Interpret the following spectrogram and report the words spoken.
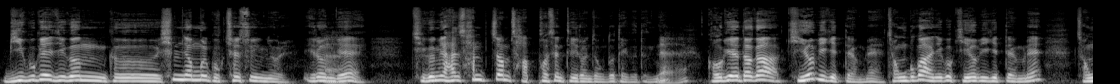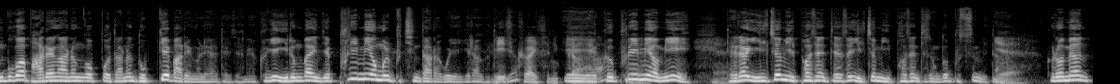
미국의 지금 그 10년물 국채 수익률 이런 네. 게 지금이 한 3.4% 이런 정도 되거든요. 네. 거기에다가 기업이기 때문에 정부가 아니고 기업이기 때문에 정부가 발행하는 것보다는 높게 발행을 해야 되잖아요. 그게 이른바 이제 프리미엄을 붙인다라고 얘기를 하거든요. 리스크가 있으니까. 예, 예. 그 프리미엄이 네. 대략 1.1%에서 1.2% 정도 붙습니다. 예. 그러면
